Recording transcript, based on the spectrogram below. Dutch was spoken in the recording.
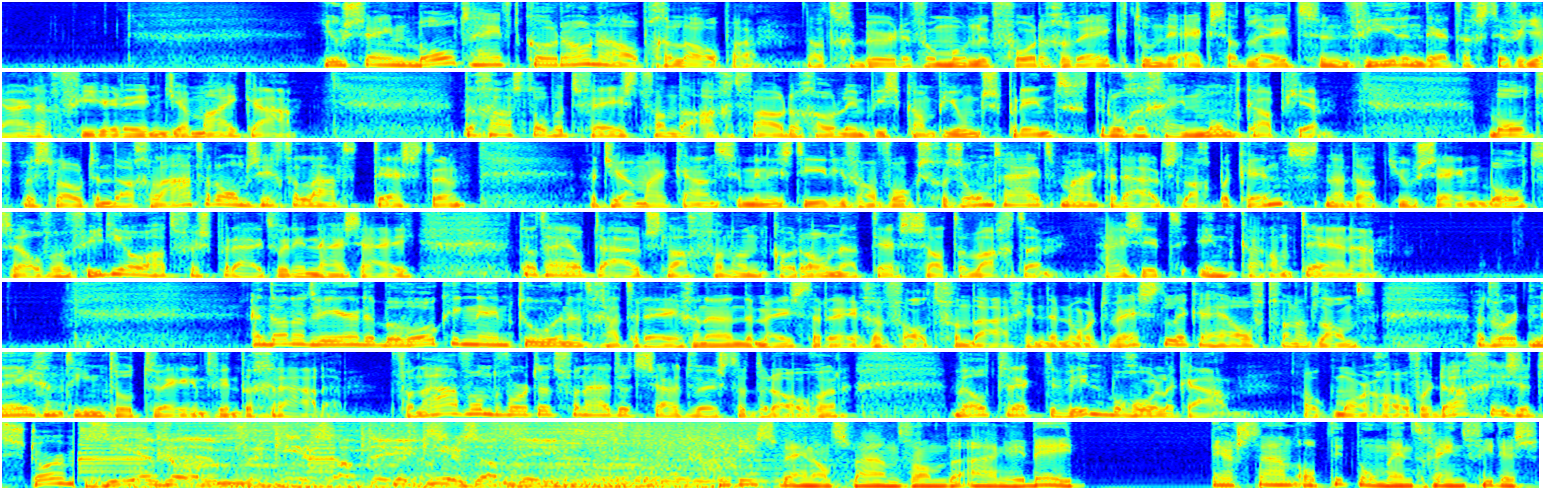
Usain Bolt heeft corona opgelopen. Dat gebeurde vermoedelijk vorige week toen de ex-atleet zijn 34ste verjaardag vierde in Jamaica. De gasten op het feest van de achtvoudige Olympisch kampioen sprint droegen geen mondkapje. Bolt besloot een dag later om zich te laten testen. Het Jamaicaanse ministerie van Volksgezondheid maakte de uitslag bekend... nadat Usain Bolt zelf een video had verspreid waarin hij zei... dat hij op de uitslag van een coronatest zat te wachten. Hij zit in quarantaine. En dan het weer. De bewolking neemt toe en het gaat regenen. De meeste regen valt vandaag in de noordwestelijke helft van het land. Het wordt 19 tot 22 graden. Vanavond wordt het vanuit het zuidwesten droger. Wel trekt de wind behoorlijk aan. Ook morgen overdag is het storm... ZFM, verkeersupdate. verkeersupdate. Dit is Wijnand Zwaan van de ANWB. Er staan op dit moment geen files.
